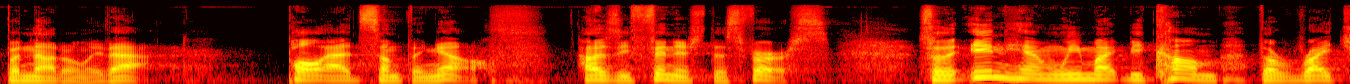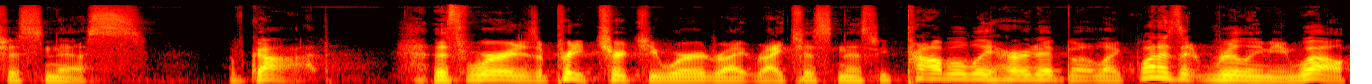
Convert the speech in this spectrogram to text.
But not only that, Paul adds something else. How does he finish this verse? So that in him we might become the righteousness of God. This word is a pretty churchy word, right? Righteousness. We probably heard it, but like, what does it really mean? Well,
